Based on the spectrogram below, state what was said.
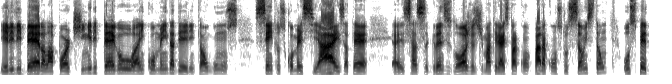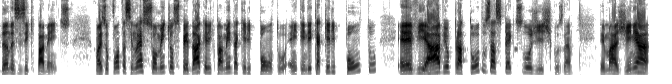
ele libera lá a portinha, ele pega a encomenda dele. Então, alguns centros comerciais, até eh, essas grandes lojas de materiais para, para construção estão hospedando esses equipamentos. Mas o ponto assim não é somente hospedar aquele equipamento daquele ponto, é entender que aquele ponto é viável para todos os aspectos logísticos, né? Então imagine a,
